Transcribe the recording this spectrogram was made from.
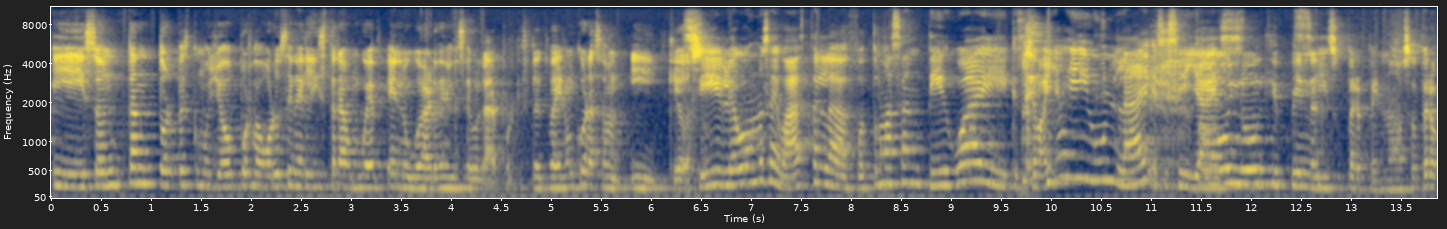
y son tan torpes como yo, por favor usen el Instagram web en lugar del celular porque se les va a ir un corazón y qué oso. Sí, luego uno se va hasta la foto más antigua y que se te vaya ahí un like, eso sí ya Ay, es. no, qué pena. Sí, súper penoso. Pero,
